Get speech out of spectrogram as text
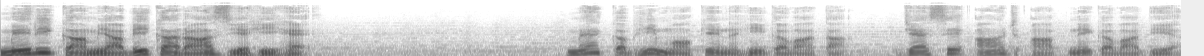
मेरी कामयाबी का राज यही है। मैं कभी मौके नहीं गवाता, जैसे आज आपने गवा दिया।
